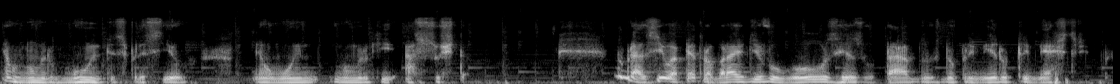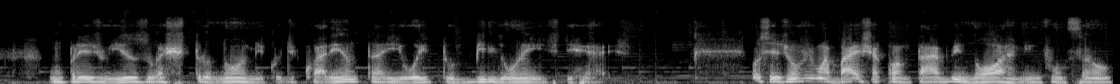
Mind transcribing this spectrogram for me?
É um número muito expressivo, é um número que assusta. No Brasil, a Petrobras divulgou os resultados do primeiro trimestre, um prejuízo astronômico de 48 bilhões de reais. Ou seja, houve uma baixa contábil enorme em função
